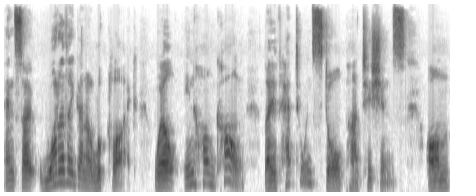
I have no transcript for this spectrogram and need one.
And so, what are they going to look like? Well, in Hong Kong, they've had to install partitions on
